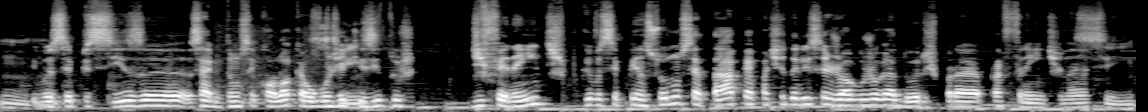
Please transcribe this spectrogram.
uhum. e você precisa, sabe? Então você coloca alguns Sim. requisitos diferentes porque você pensou no setup e a partir dali você joga os jogadores para frente, né? Sim.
